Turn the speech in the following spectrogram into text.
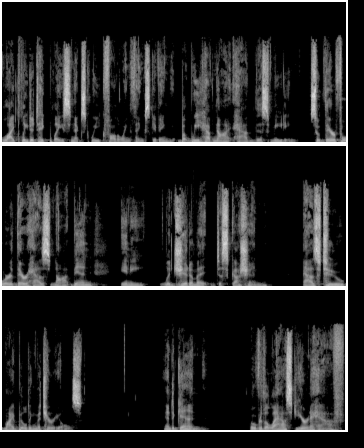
likely to take place next week following Thanksgiving, but we have not had this meeting. So, therefore, there has not been any legitimate discussion as to my building materials. And again, over the last year and a half,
